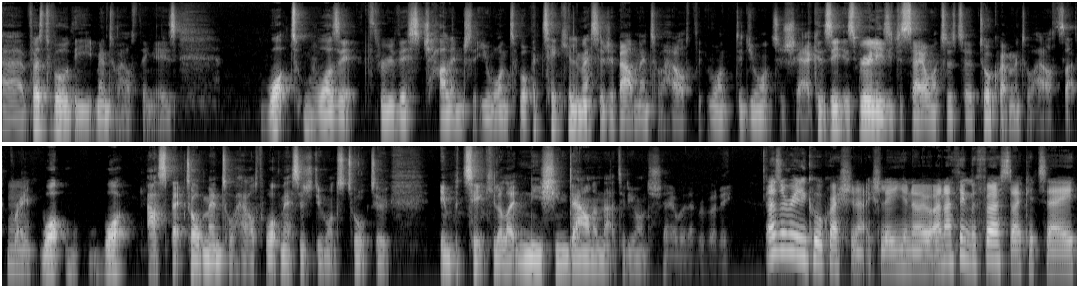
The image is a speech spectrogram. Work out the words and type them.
uh, first of all, the mental health thing is what was it through this challenge that you wanted? What particular message about mental health did you want, did you want to share? Because it's really easy to say, I wanted to talk about mental health. That's hmm. great. What, what aspect of mental health, what message do you want to talk to in particular, like niching down on that, did you want to share with everybody? That's a really cool question, actually. You know, and I think the first I could say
